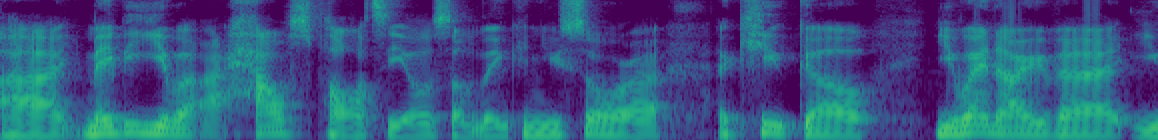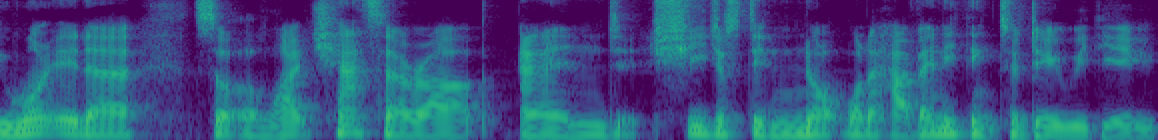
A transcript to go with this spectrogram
Uh, maybe you were at a house party or something and you saw a, a cute girl you went over, you wanted to sort of like chat her up, and she just did not want to have anything to do with you.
